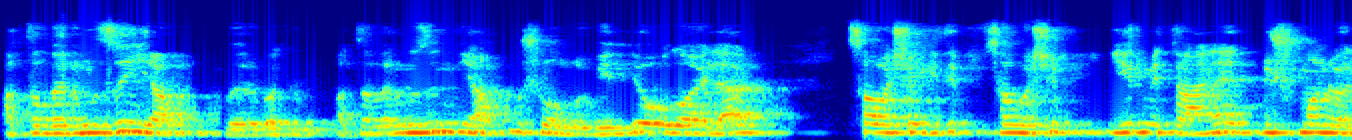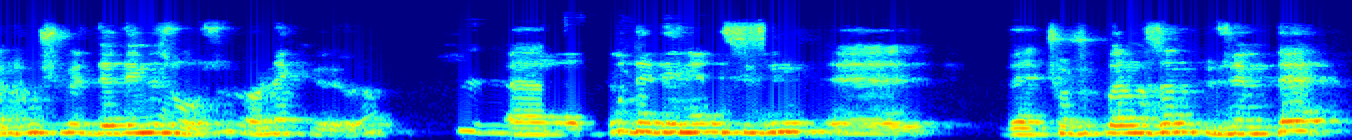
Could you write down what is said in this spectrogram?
Atalarımızın yaptıkları, bakın atalarımızın yapmış olduğu belli olaylar, savaşa gidip savaşıp 20 tane düşman öldürmüş bir dedeniz olsun, örnek veriyorum. Hı hı. Ee, bu dedenin sizin e, ve çocuklarınızın üzerinde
